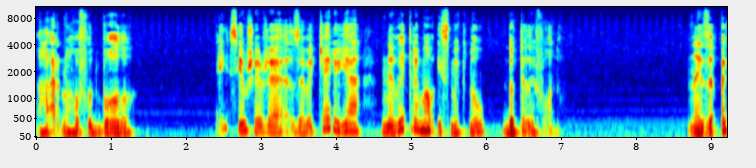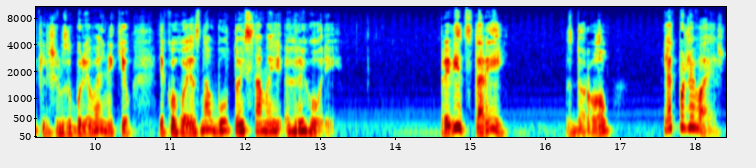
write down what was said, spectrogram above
гарного футболу. І, сівши вже за вечерю, я не витримав і смикнув до телефону. Найзапеклішим з уболівальників, якого я знав, був той самий Григорій. Привіт, старий. Здоров. Як поживаєш?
